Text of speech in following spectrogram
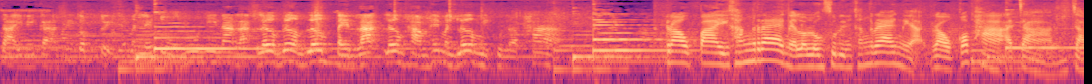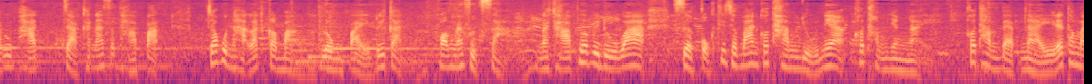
ใจในการที่ต้องกรีดให้มันเล็กลงนู่นนี่นั่นละเริ่มเริ่มเริ่มเป็นละ เริ่มทำให้มันเริ่มมีคุณภาพ เราไปครั้งแรกเนี่ยเราลงสุรินทร์ครั้งแรกเนี่ยเราก็พาอาจารย์ จารุพัฒน์จากคณะสถาปัตย์เจ้าคุณทหารรัฐกระบังลงไปด้วยกัน พร้อมนักศึกษานะคะ เพื่อไปดูว่าเสือกกที่ชาวบ้านเขาทำอยู่เนี่ยเขาทำยังไงเขาทำแบบไหน และทำไม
